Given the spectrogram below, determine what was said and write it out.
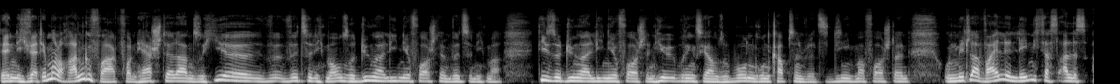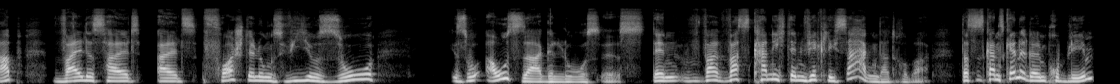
Denn ich werde immer noch angefragt von Herstellern, so hier, willst du nicht mal unsere Düngerlinie vorstellen, willst du nicht mal diese Düngerlinie vorstellen? Hier übrigens, wir haben so Bodengrundkapseln, willst du die nicht mal vorstellen? Und mittlerweile lehne ich das alles ab, weil das halt als Vorstellungsvideo so so aussagelos ist. Denn wa was kann ich denn wirklich sagen darüber? Das ist ganz generell ein Problem,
